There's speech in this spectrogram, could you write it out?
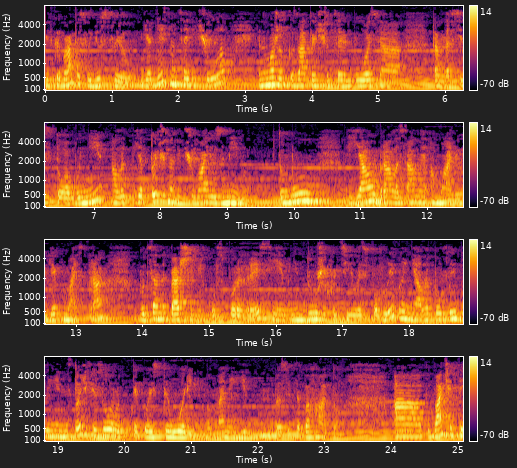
відкривати свою силу. Я дійсно це відчула. Я не можу сказати, що це відбулося там на всі 100 або ні, але я точно відчуваю зміну. Тому я обрала саме Амалію як майстра, бо це не перший мій курс по регресії. Мені дуже хотілося поглиблення, але поглиблення не з точки зору якоїсь теорії, бо в мене її досить забагато. А побачити,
